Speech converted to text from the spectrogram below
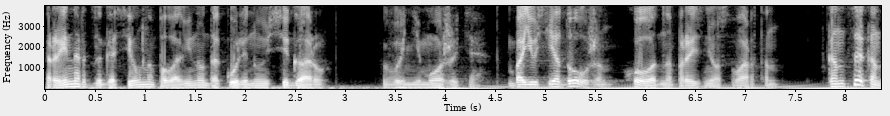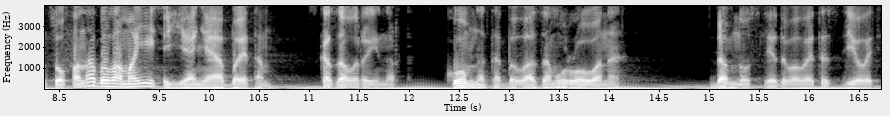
Рейнард загасил наполовину докуренную сигару. «Вы не можете». «Боюсь, я должен», — холодно произнес Вартон. В конце концов, она была моей... «Я не об этом», — сказал Рейнард. Комната была замурована. Давно следовало это сделать.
